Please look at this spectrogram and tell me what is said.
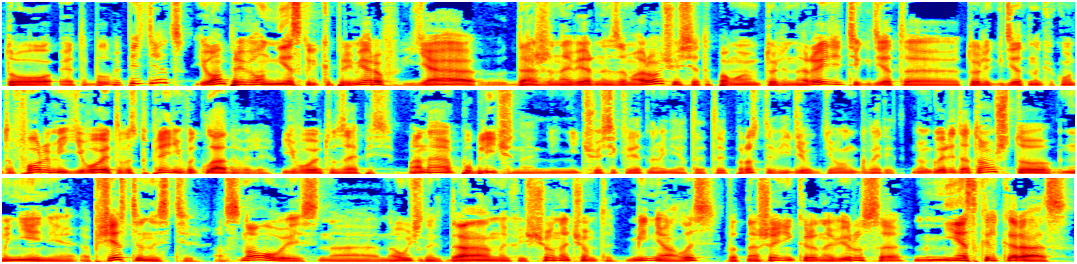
то это был бы пиздец. И он привел несколько примеров. Я даже, наверное, заморочусь. Это, по-моему, то ли на Reddit где-то, то ли где-то на каком-то форуме. Его это выступление выкладывали. Его эту запись. Она публична. ни- Ничего секретного нет. Это просто видео, где он говорит. Он говорит о том, что мнение общественности, основываясь на научных данных, еще на чем-то, менялось в отношении коронавируса несколько раз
